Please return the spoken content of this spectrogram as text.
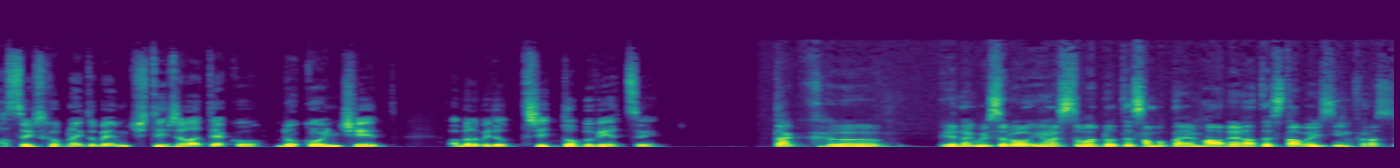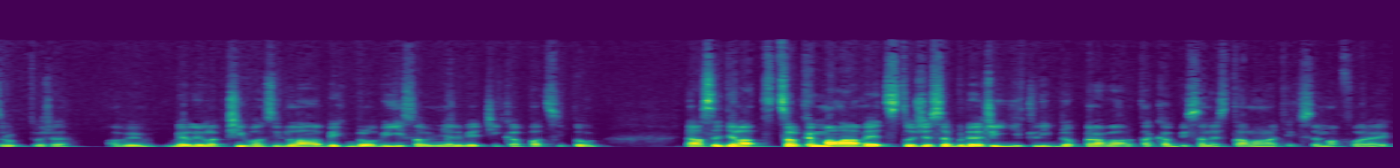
A jsi schopný to během čtyři let jako dokončit a byly by to tři top věci. Tak eh, jednak by se dalo investovat do té samotné MHD na té stávající infrastruktuře, aby byly lepší vozidla, aby jich bylo víc, aby měli větší kapacitu. Dá se dělat celkem malá věc, to, že se bude řídit líp doprava, tak aby se nestalo na těch semaforech.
